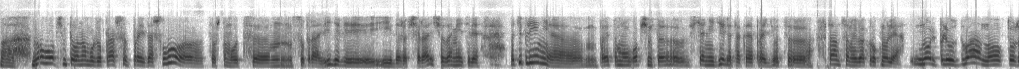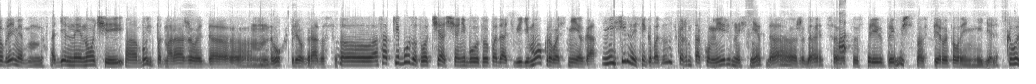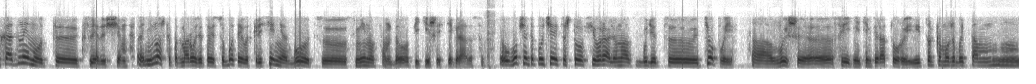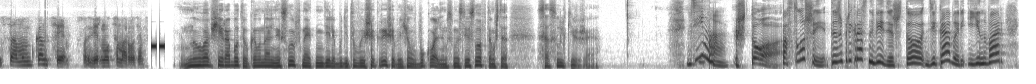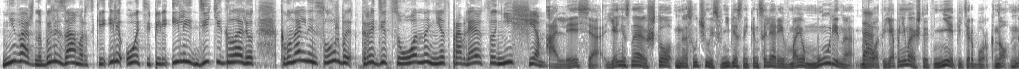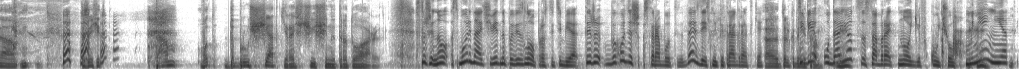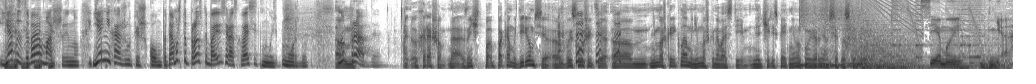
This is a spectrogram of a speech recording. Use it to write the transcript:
А, ну, в общем-то, нам уже произошло, то, что мы вот э, с утра видели и даже вчера еще заметили, потепление, поэтому, в общем-то, вся неделя такая пройдет э, танцами вокруг нуля. 0 плюс 2, но в то же время отдельные ночи э, будет подмораживать до 2-3 градусов. Э, осадки будут, вот чаще они будут выпадать в виде мокрого снега. Не сильный снегопад, ну, скажем так, умеренный снег, да, ожидается а... вот, преимущественно в первой половине недели. К выходным, вот э, к следующим, немножко подморозит, то есть суббота и воскресенье будут э, с минусом до 5-6 градусов. В общем-то, получается, что февраль у нас будет э, теплый, выше средней температуры, и только, может быть, там в самом конце вернутся морозы. Ну, вообще, работа у коммунальных служб на этой неделе будет выше крыши, причем в буквальном смысле слов, потому что сосульки же Дима! Что? Послушай, ты же прекрасно видишь, что декабрь и январь, неважно, были заморозки или оттепель, или дикий гололед, коммунальные службы традиционно не справляются ни с чем. Олеся, я не знаю, что случилось в небесной канцелярии в моем Мурино. Так. Вот, я понимаю, что это не Петербург, но... А, значит, там вот до брусчатки расчищены тротуары. Слушай, ну с Мурина, очевидно, повезло просто тебе. Ты же выходишь с работы, да, здесь, на Петроградке? А, только до Тебе метро. удается собрать ноги в кучу? Мне нет. Я вызываю машину. Я не хожу пешком, потому что просто боюсь расквасить морду. Ну, правда. Хорошо. А, значит, пока мы деремся, э, вы слушаете э, немножко рекламы, немножко новостей. Через пять минут мы вернемся в эту студию. Темы дня.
